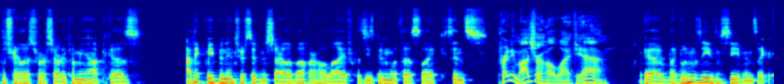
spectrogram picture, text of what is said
the trailers first started coming out because I think we've been interested in Shia LaBeouf our whole life because he's been with us like since Pretty much our whole life, yeah. yeah like when was Even Stevens like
